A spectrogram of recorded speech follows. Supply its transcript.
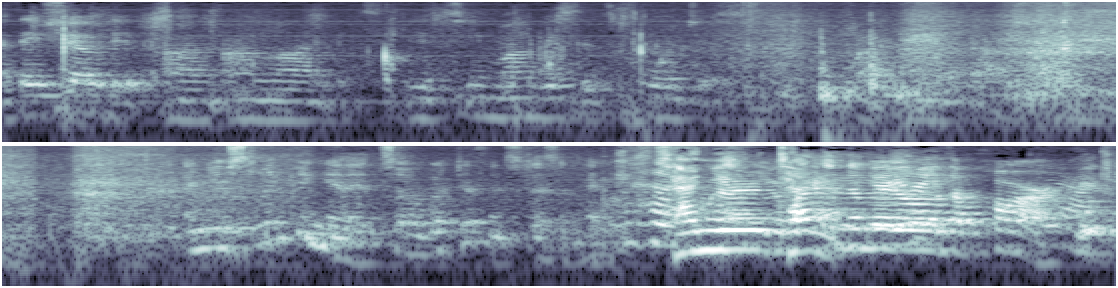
And They showed it on, online. It's, it's humongous. It's gorgeous. Oh my gosh. And you're sleeping in it, so what difference does it make? Ten Well, year, you're right in ten. the middle of the park. Yeah. It's a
